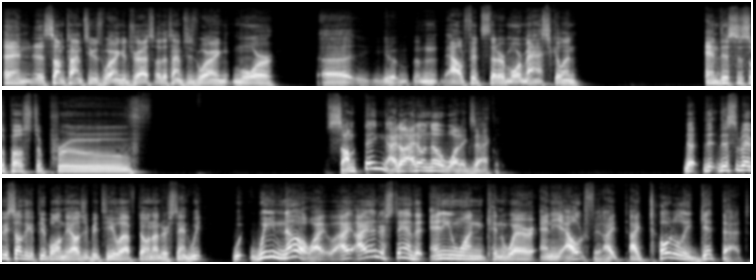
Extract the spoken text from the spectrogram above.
And uh, sometimes he was wearing a dress, other times he was wearing more uh, you know, outfits that are more masculine. And this is supposed to prove something? I don't, I don't know what exactly. Now, th- this is maybe something that people on the LGBT left don't understand. We, we, we know, I, I understand that anyone can wear any outfit. I, I totally get that.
